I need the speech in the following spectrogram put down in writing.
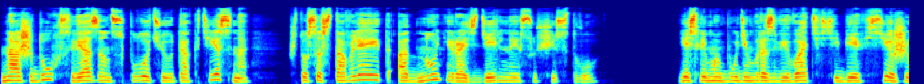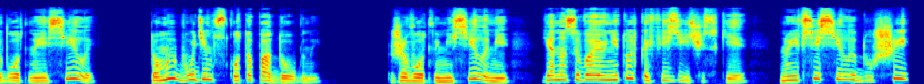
Наш дух связан с плотью так тесно, что составляет одно нераздельное существо. Если мы будем развивать в себе все животные силы, то мы будем скотоподобны. Животными силами я называю не только физические, но и все силы души,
